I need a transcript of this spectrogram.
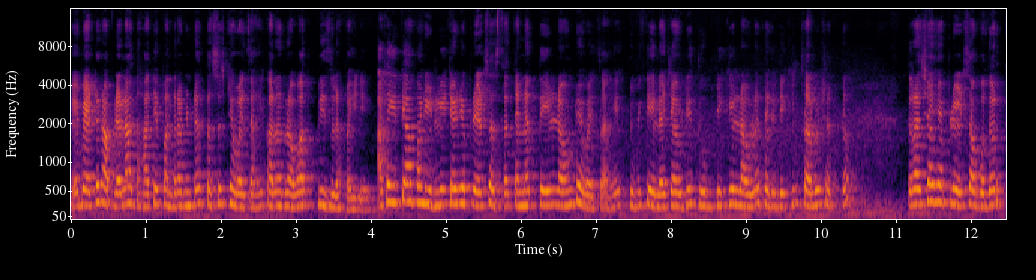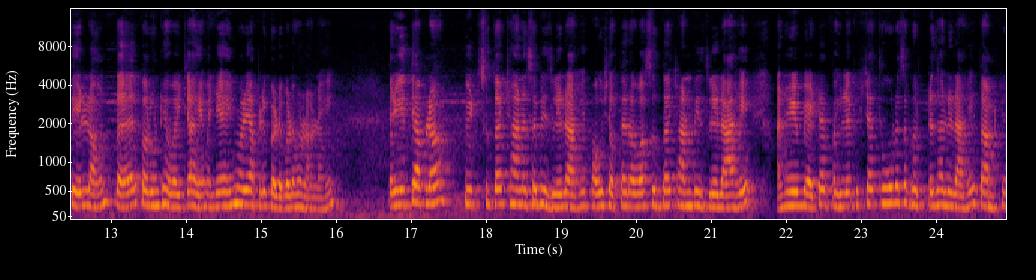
हे बॅटर आपल्याला दहा ते पंधरा मिनटं तसंच ठेवायचं आहे कारण रवा भिजला पाहिजे. आता इथे आपण इडलीच्या जे प्लेट्स असतात त्यांना तेल लावून ठेवायचं आहे. तुम्ही तेलाच्याऐवजी तूप देखील लावलं तरी देखील चालू शकतं. तर अशा ह्या प्लेट्स अगोदर तेल लावून तयार करून ठेवायच्या आहे म्हणजे ऐनवेळी आपली गडबड होणार नाही. तर इथे आपलं पीठसुद्धा छान असं भिजलेलं आहे. पाहू शकता रवासुद्धा छान भिजलेला आहे. आणि हे बॅटर पहिल्यापेक्षा थोडंसं घट्ट झालेलं आहे. तर आमच्या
